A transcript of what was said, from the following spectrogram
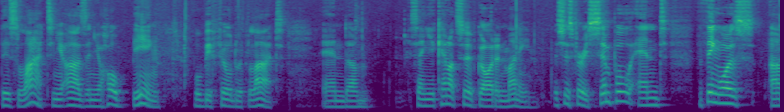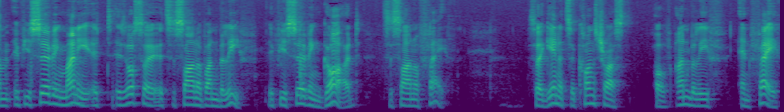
there's light in your eyes, and your whole being will be filled with light and um, saying you cannot serve God and money. It's just very simple. And the thing was, um, if you're serving money, it is also it's a sign of unbelief. If you're serving God, it's a sign of faith. So again, it's a contrast of unbelief and faith.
